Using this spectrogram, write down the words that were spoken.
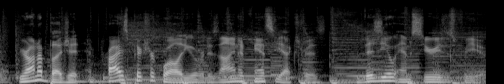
If you're on a budget and prize picture quality over design and fancy extras, the Vizio M series is for you.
